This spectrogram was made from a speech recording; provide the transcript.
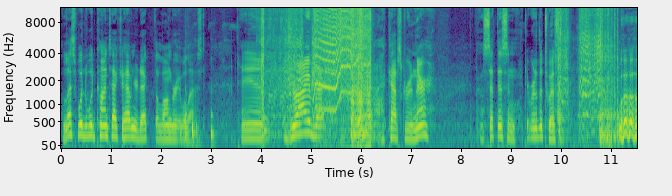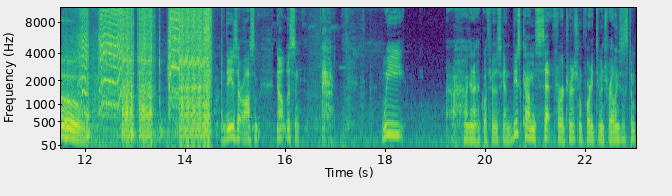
The less wood-to-wood -wood contact you have in your deck, the longer it will last. And drive that cap screw in there. I'll set this and get rid of the twist. Whoa! These are awesome. Now listen, we, uh, I'm gonna go through this again. These come set for a traditional 42 inch railing system,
